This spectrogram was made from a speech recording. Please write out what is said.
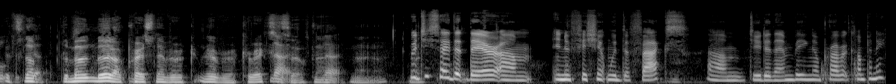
it's not the Mur- Murdoch press never never corrects No, itself. No, no. no, no. Would you say that they're um, inefficient with the facts um, due to them being a private company?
